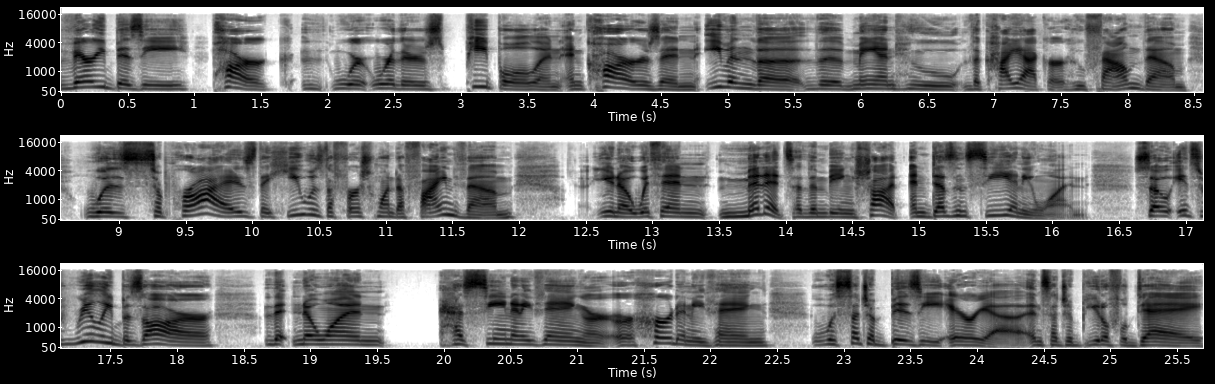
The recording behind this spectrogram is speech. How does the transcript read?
very busy park where, where there's people and, and cars and even the the man who the kayaker who found them was surprised that he was the first one to find them you know within minutes of them being shot and doesn't see anyone so it's really bizarre that no one has seen anything or, or, heard anything it was such a busy area and such a beautiful day.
